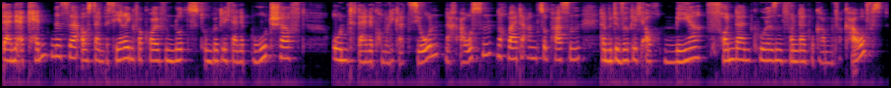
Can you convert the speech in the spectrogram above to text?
deine Erkenntnisse aus deinen bisherigen Verkäufen nutzt, um wirklich deine Botschaft und deine Kommunikation nach außen noch weiter anzupassen, damit du wirklich auch mehr von deinen Kursen, von deinen Programmen verkaufst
